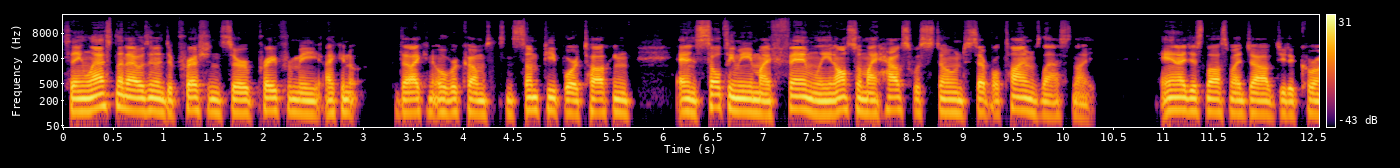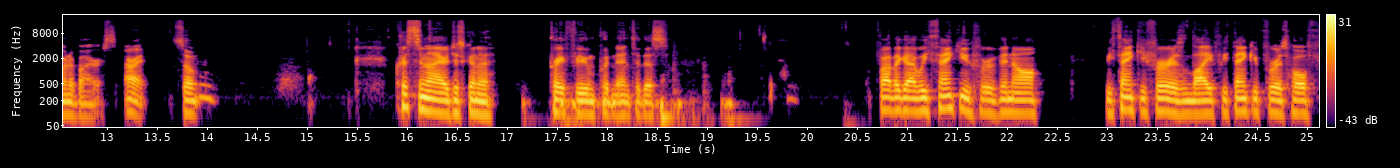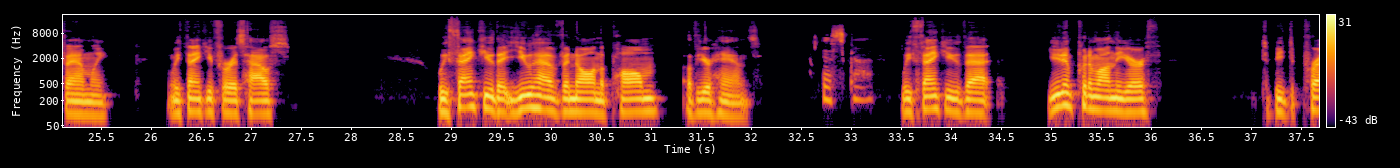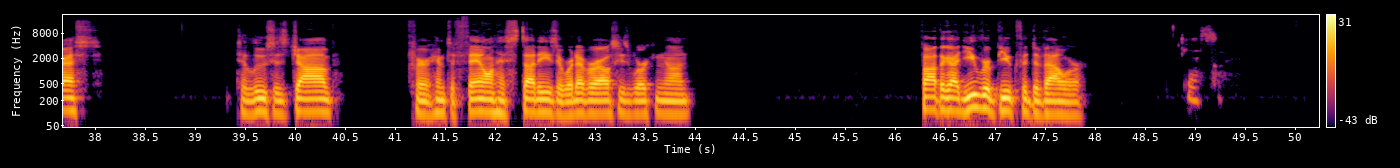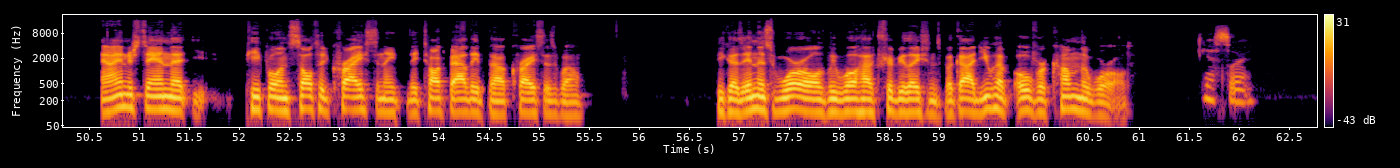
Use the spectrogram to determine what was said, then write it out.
saying, Last night I was in a depression, sir. Pray for me. I can that I can overcome since some people are talking and insulting me and my family, and also my house was stoned several times last night. And I just lost my job due to coronavirus. All right. So mm. Kristen and I are just gonna pray for you and put an end to this. Father God, we thank you for Vinal. We thank you for his life. We thank you for his whole family. We thank you for his house. We thank you that you have Vinal in the palm of your hands. Yes, God. We thank you that you didn't put him on the earth to be depressed, to lose his job, for him to fail in his studies or whatever else he's working on. Father God, you rebuke the devourer. Yes, Lord. And I understand that people insulted Christ and they, they talked badly about Christ as well. Because in this world, we will have tribulations, but God, you have overcome the world. Yes, Lord.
